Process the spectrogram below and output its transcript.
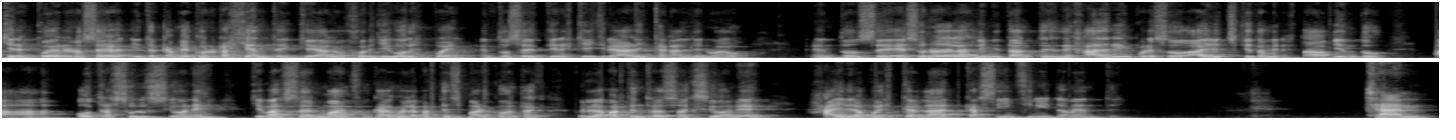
quieres poder, no sé, intercambiar con otra gente que a lo mejor llegó después. Entonces, tienes que crear el canal de nuevo. Entonces, es una de las limitantes de Hadri y por eso hecho que también estaba viendo a otras soluciones que va a ser más enfocada con la parte de smart contract, pero la parte de transacciones, Hydra puede escalar casi infinitamente. Chan.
